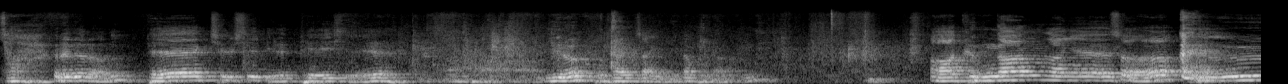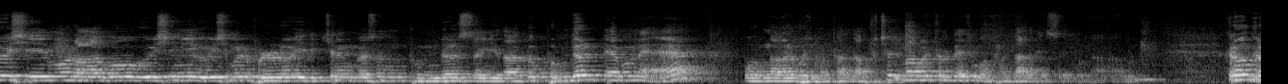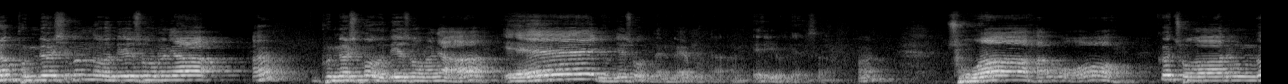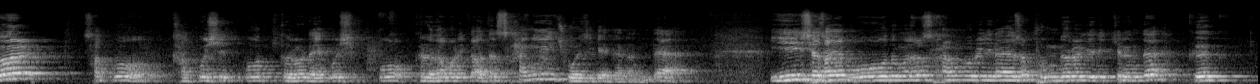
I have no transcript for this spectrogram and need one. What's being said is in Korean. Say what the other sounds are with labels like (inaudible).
자, 그러면은 171페이지에 미륵 보살자입니다. 보면. 아, 금강장에서 (clears throat) 의심을 하고 의심이 의심을 불러일으키는 것은 분별성이다. 그 분별 때문에 원강을 보지 못한다. 부처님 마음을 드러내지 못한다. 그랬어요. 그럼 그런 분별심은 어디에서 오느냐? 어? 분별심은 어디에서 오느냐? 애욕에서 온다는 거야, 보면. 애욕에서. 어? 좋아하고 그 좋아하는 걸 자꾸 갖고 싶고 드러내고 싶고 그러다 보니까 어떤 상이 주어지게 되는데 이 세상의 모든 것을 상으로 인하여서 분별을 일으키는데 그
